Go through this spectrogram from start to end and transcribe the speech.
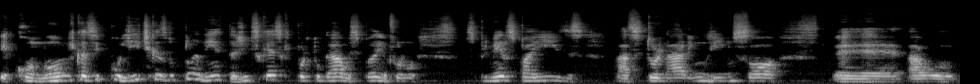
econômicas e políticas do planeta. A gente esquece que Portugal, Espanha foram os primeiros países a se tornarem um reino só, é, ao,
